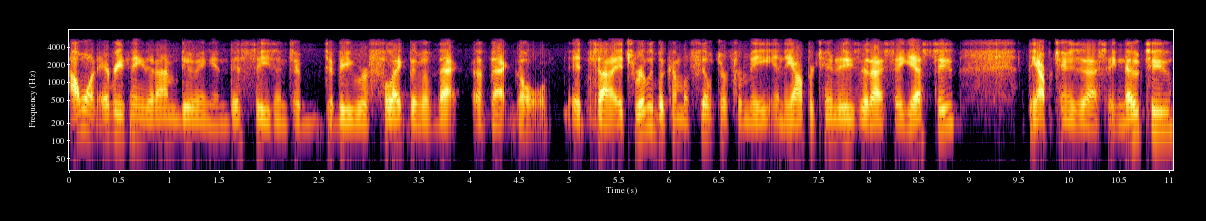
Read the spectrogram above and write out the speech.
I want everything that I'm doing in this season to to be reflective of that of that goal. It's uh, it's really become a filter for me in the opportunities that I say yes to, the opportunities that I say no to,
